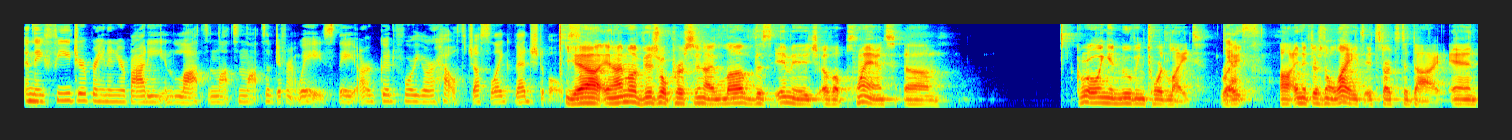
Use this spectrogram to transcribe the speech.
and they feed your brain and your body in lots and lots and lots of different ways they are good for your health just like vegetables Yeah, and I'm a visual person. I love this image of a plant um, growing and moving toward light, right? Yes. Uh, and if there's no light, it starts to die. And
